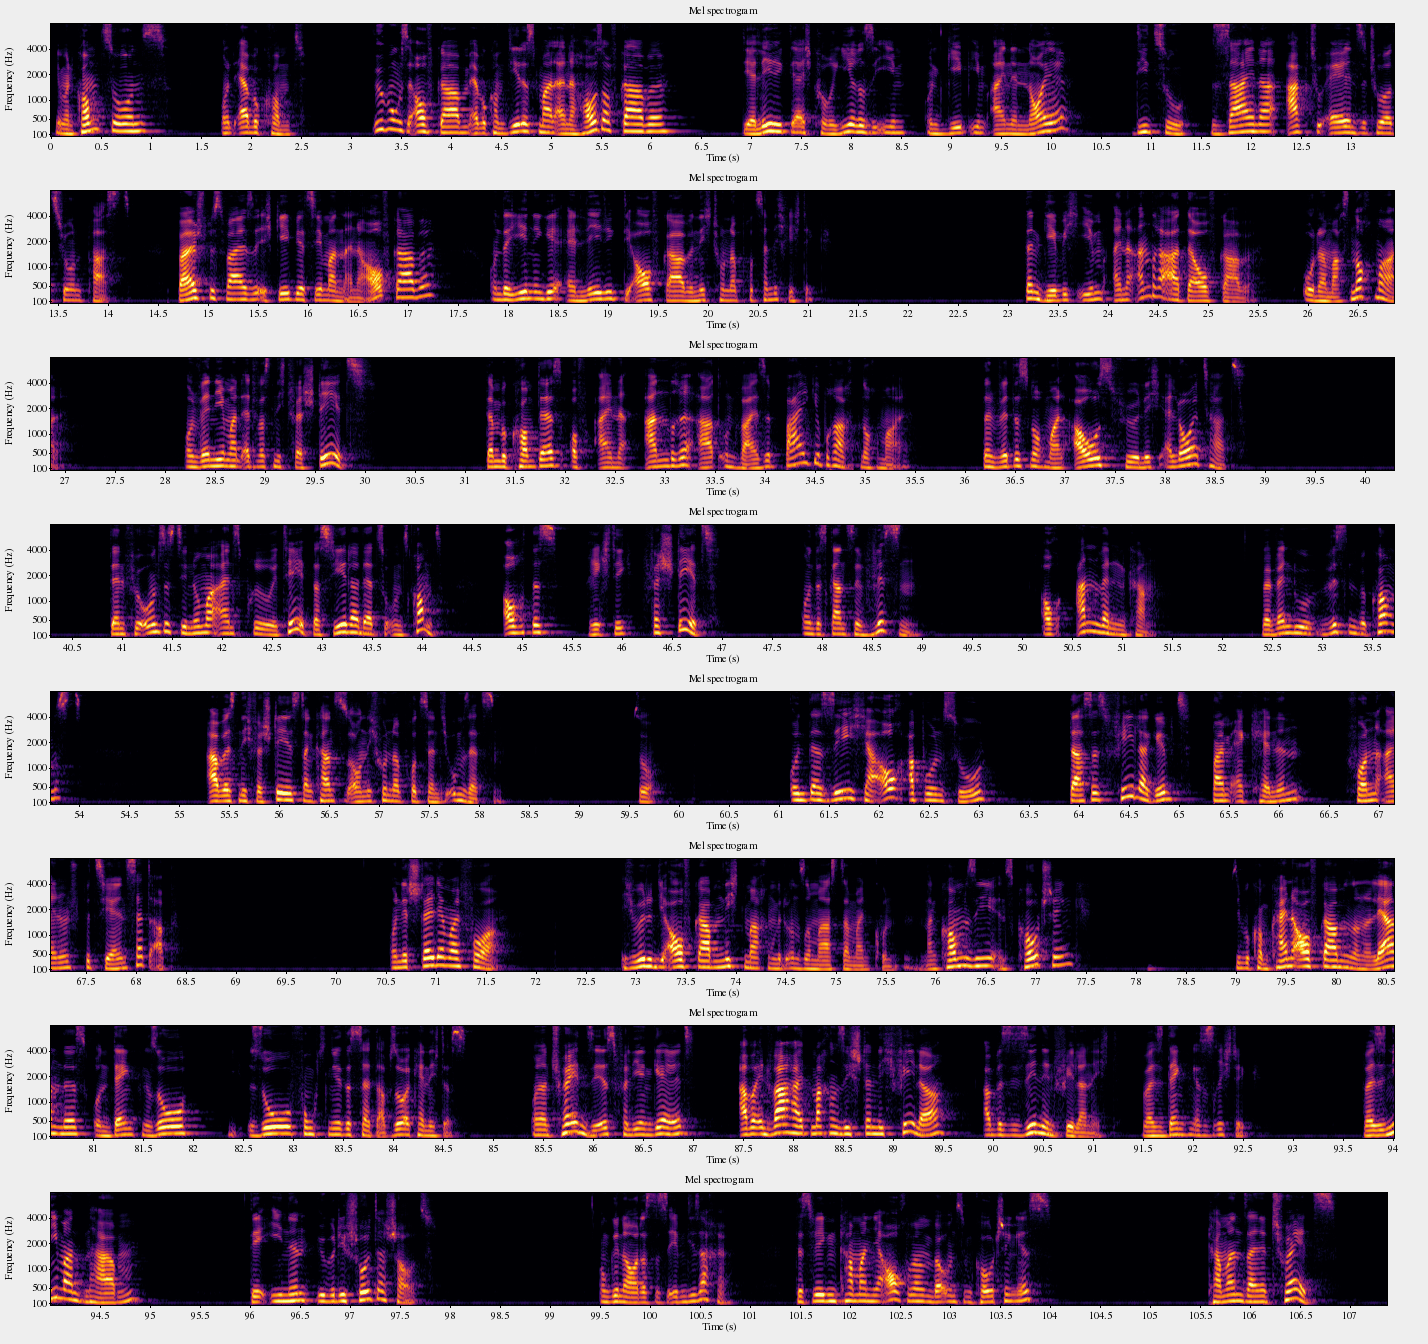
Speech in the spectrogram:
jemand kommt zu uns und er bekommt Übungsaufgaben, er bekommt jedes Mal eine Hausaufgabe, die erledigt er, ich korrigiere sie ihm und gebe ihm eine neue, die zu seiner aktuellen Situation passt. Beispielsweise, ich gebe jetzt jemandem eine Aufgabe und derjenige erledigt die Aufgabe nicht hundertprozentig richtig. Dann gebe ich ihm eine andere Art der Aufgabe oder mach's nochmal. Und wenn jemand etwas nicht versteht, dann bekommt er es auf eine andere Art und Weise beigebracht nochmal. Dann wird es nochmal ausführlich erläutert. Denn für uns ist die Nummer eins Priorität, dass jeder, der zu uns kommt, auch das richtig versteht und das ganze Wissen auch anwenden kann. Weil wenn du Wissen bekommst, aber es nicht verstehst, dann kannst du es auch nicht hundertprozentig umsetzen. So. Und da sehe ich ja auch ab und zu, dass es Fehler gibt beim Erkennen von einem speziellen Setup. Und jetzt stell dir mal vor, ich würde die Aufgaben nicht machen mit unseren Mastermind-Kunden. Dann kommen sie ins Coaching, sie bekommen keine Aufgaben, sondern lernen das und denken so, so funktioniert das Setup, so erkenne ich das. Und dann traden sie es, verlieren Geld, aber in Wahrheit machen sie ständig Fehler, aber sie sehen den Fehler nicht, weil sie denken, es ist richtig. Weil sie niemanden haben, der ihnen über die Schulter schaut. Und genau das ist eben die Sache. Deswegen kann man ja auch, wenn man bei uns im Coaching ist, kann man seine Trades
